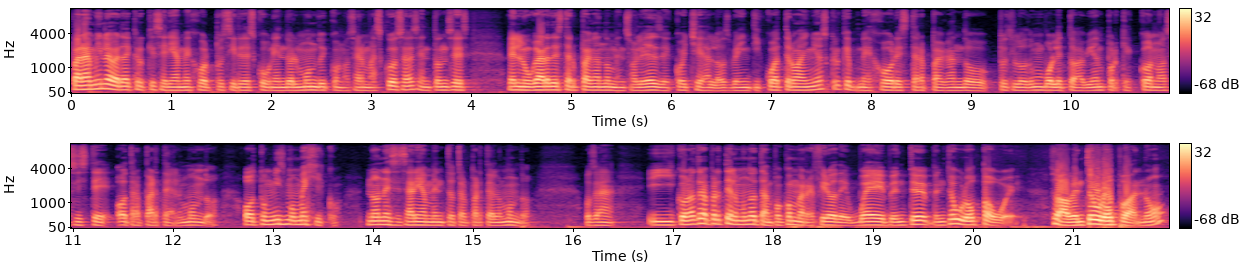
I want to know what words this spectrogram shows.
Para mí la verdad creo que sería mejor pues ir descubriendo el mundo y conocer más cosas. Entonces, en lugar de estar pagando mensualidades de coche a los 24 años, creo que mejor estar pagando pues lo de un boleto de avión porque conociste otra parte del mundo o tu mismo México, no necesariamente otra parte del mundo. O sea, y con otra parte del mundo tampoco me refiero de, güey, vente, vente a Europa, güey. O sea, vente a Europa, ¿no?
